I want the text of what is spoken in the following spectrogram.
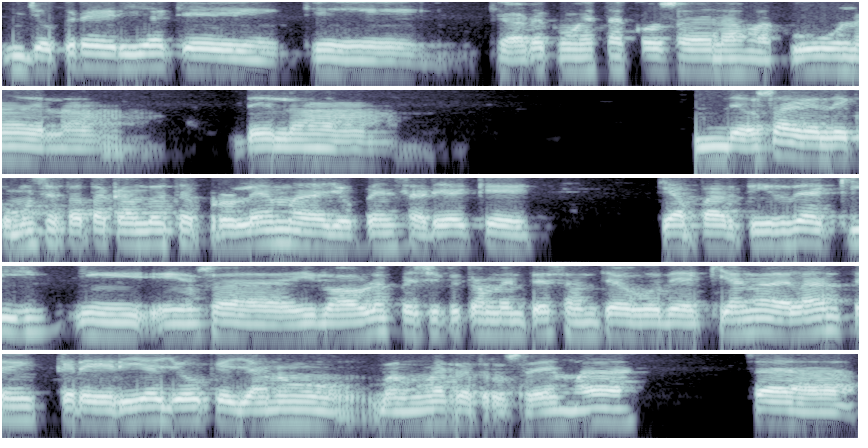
yo creería que, que, que ahora con estas cosas de las vacunas, de la, de la, de, o sea, de cómo se está atacando este problema, yo pensaría que, que a partir de aquí, y, y, o sea, y lo hablo específicamente de Santiago, de aquí en adelante, creería yo que ya no vamos a retroceder más. O sea,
